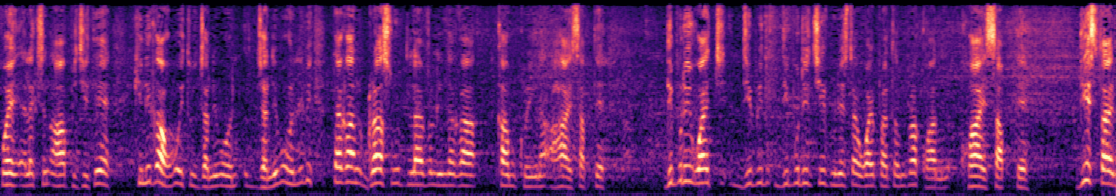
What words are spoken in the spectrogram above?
হয় ইলেকশ্যন অহা পিছতে কেনেকুৱা হ'ব এইটো জানিব জানিব হ'লে বি তাকান গ্ৰাছ ৰুট লেভেল এনেকুৱা কাম কৰি কিনে অহা হিচাপতে deputy Y deputy chief minister Y Patton পৰা খোৱা খোৱা হিচাপতে দিছ টাইম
